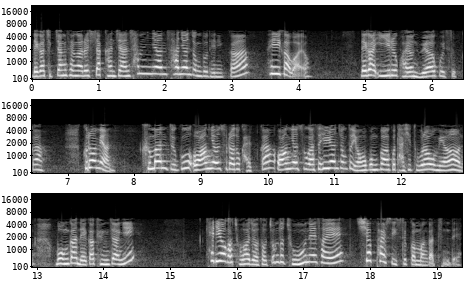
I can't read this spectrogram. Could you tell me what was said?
내가 직장 생활을 시작한 지 한 3년, 4년 정도 되니까 회의가 와요. 내가 이 일을 과연 왜 하고 있을까? 그러면 그만두고 어학연수라도 갈까? 어학연수 가서 1년 정도 영어 공부하고 다시 돌아오면 뭔가 내가 굉장히 캐리어가 좋아져서 좀 더 좋은 회사에 취업할 수 있을 것만 같은데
